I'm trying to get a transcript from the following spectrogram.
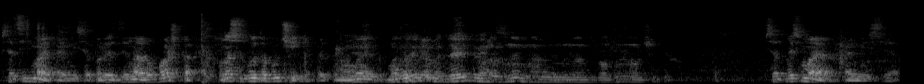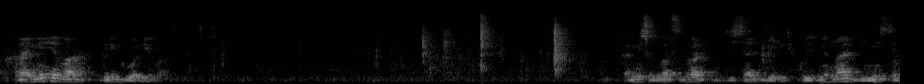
57-я комиссия, порождена рубашка. У нас сейчас будет обучение, поэтому мы, мы Для этого, для этого мы должны научить. 58-я комиссия, Хромеева, Григорьева. Комиссия 2259, Кузьмина, Денисов,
